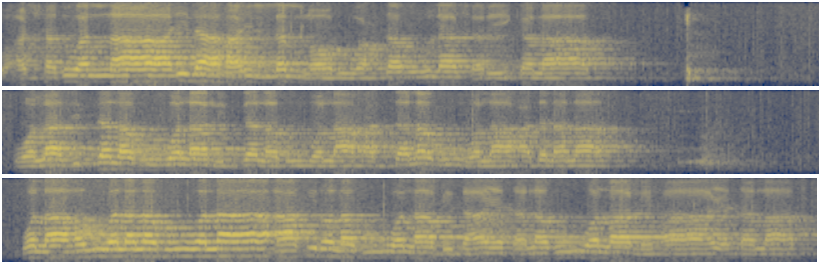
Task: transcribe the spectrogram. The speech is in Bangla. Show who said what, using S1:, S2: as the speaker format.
S1: وأشهد أن لا إله إلا الله وحده لا شريك له. ولا ضد له ولا ند له ولا حد له ولا عدل له. ولا أول له ولا آخر له ولا بداية له ولا نهاية له.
